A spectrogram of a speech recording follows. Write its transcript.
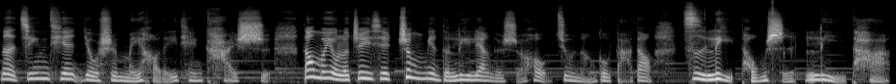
那今天又是美好的一天开始。当我们有了这些正面的力量的时候，就能够达到自利，同时利他。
